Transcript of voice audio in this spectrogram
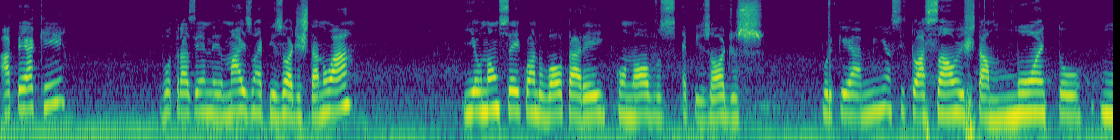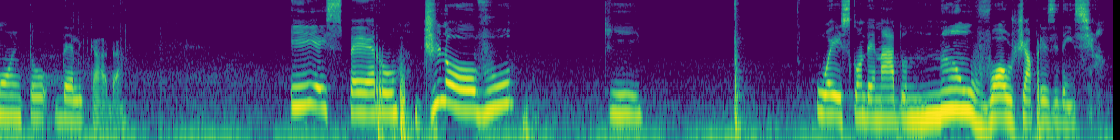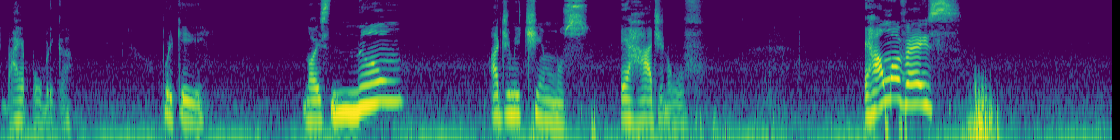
Até aqui Vou trazendo mais um episódio está no ar. E eu não sei quando voltarei com novos episódios, porque a minha situação está muito, muito delicada. E espero de novo que o ex-condenado não volte à presidência da República. Porque nós não admitimos errar de novo. Errar uma vez,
